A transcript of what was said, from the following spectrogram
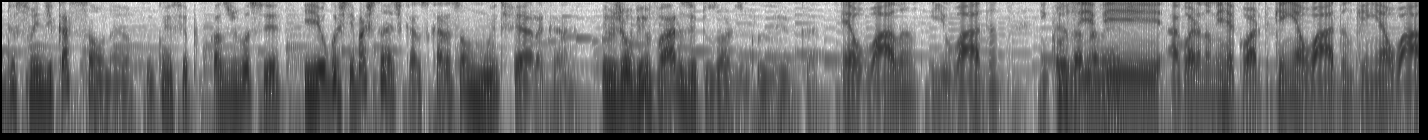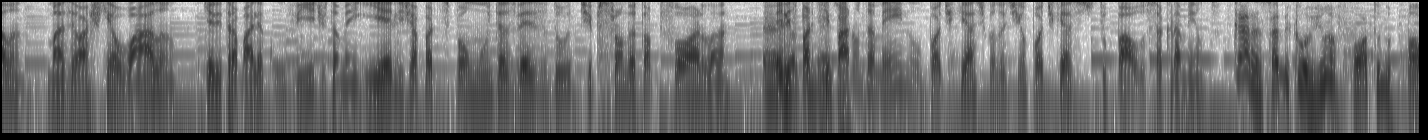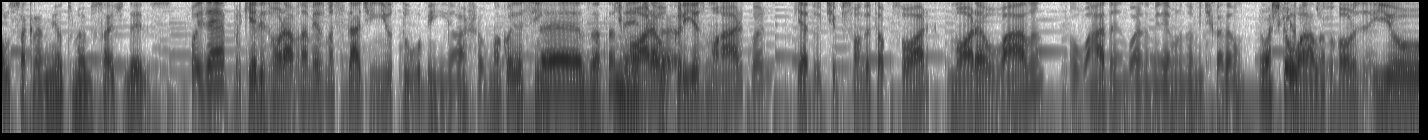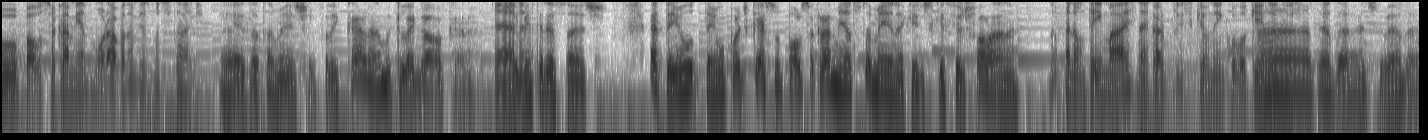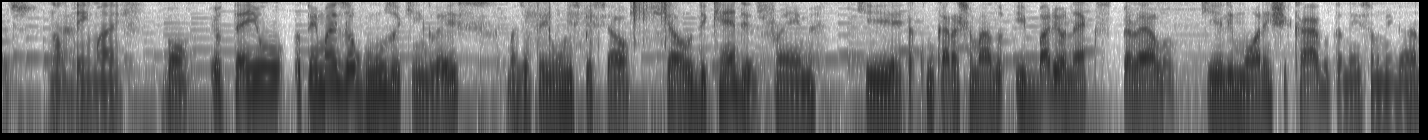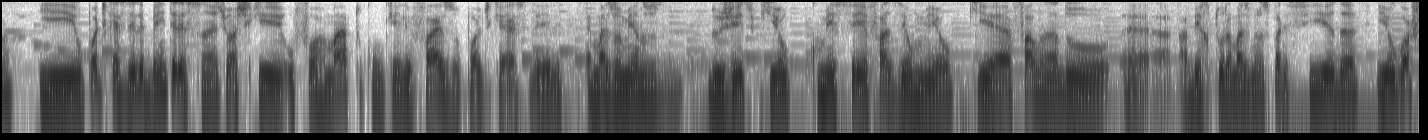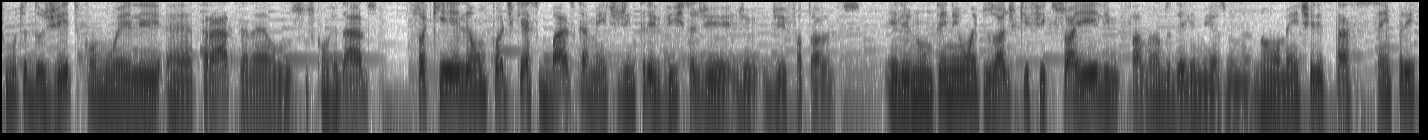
da sua indicação, né? Eu fui conhecer por causa de você. E eu gostei bastante, cara. Os caras são muito fera, cara. Eu já ouvi vários episódios, inclusive, cara. É o Alan e o Adam. Inclusive, Exatamente. agora não me recordo quem é o Adam, quem é o Alan, mas eu acho que é o Alan que ele trabalha com vídeo também. E ele já participou muitas vezes do Tips from the Top Floor lá. É, Eles participaram também no podcast quando tinha o um podcast do Paulo Sacramento. Cara, sabe que eu vi uma foto do Paulo Sacramento no website deles? Pois é, porque eles moravam na mesma cidade em YouTube, eu acho, alguma coisa assim. É, exatamente. Que mora cara. o Chris Marquardt, que é do Tips from the Top Floor, mora o Alan, ou Adam, agora não me lembro o nome de cada um. Eu acho que, que é o é Alan. e o Paulo Sacramento morava na mesma cidade. É, exatamente. Eu falei, caramba, que legal, cara. É, Achei né? bem interessante. É, tem um, tem um podcast do Paulo Sacramento também, né? Que a gente esqueceu de falar, né? Não, mas não tem mais, né, cara? Por isso que eu nem coloquei ah, na lista. verdade, verdade. Não é. tem mais. Bom, eu tenho eu tenho mais alguns aqui em inglês, mas eu tenho um em especial, que é o The Candid Frame, que é com um cara chamado Ibarionex Perello, que ele mora em Chicago também, se eu não me engano. E o podcast dele é bem interessante. Eu acho que o formato com que ele faz o podcast dele é mais ou menos do jeito que eu comecei a fazer o meu, que é falando é, abertura mais ou menos parecida, e eu gosto muito do jeito como ele é, trata né, os, os, convidados. Só que ele é um podcast basicamente de entrevista de, de, de fotógrafos. Ele não tem nenhum episódio que fique só ele falando dele mesmo. Né? Normalmente ele está sempre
